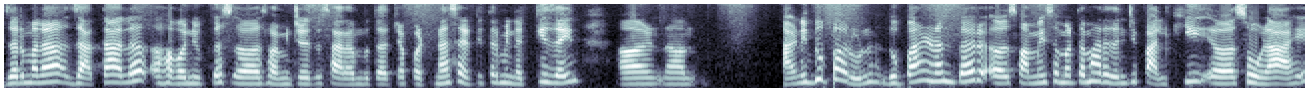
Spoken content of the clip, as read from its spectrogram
जर मला जाता आलं हवनयुक्त स्वामी चैत्र सारामृताच्या पठणासाठी तर मी नक्की जाईन. आणि दुपारून दुपारनंतर स्वामी समर्थ महाराजांची पालखी सोहळा आहे.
